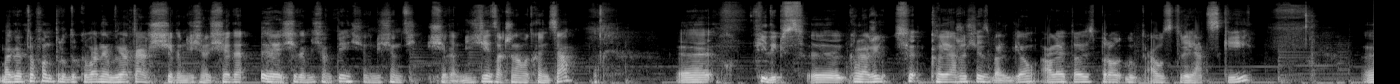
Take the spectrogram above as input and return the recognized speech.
Magnetofon produkowany w latach 77, y, 75-77. Widzicie, zaczynam od końca. E, Philips y, kojarzy, się, kojarzy się z Belgią, ale to jest produkt austriacki. E,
